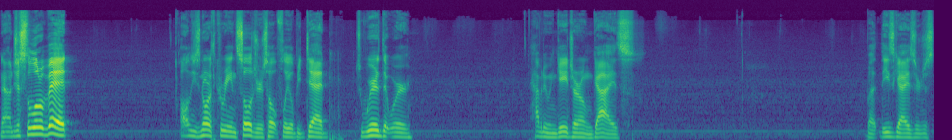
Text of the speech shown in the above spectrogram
Now, just a little bit, all these North Korean soldiers hopefully will be dead. It's weird that we're having to engage our own guys. But these guys are just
